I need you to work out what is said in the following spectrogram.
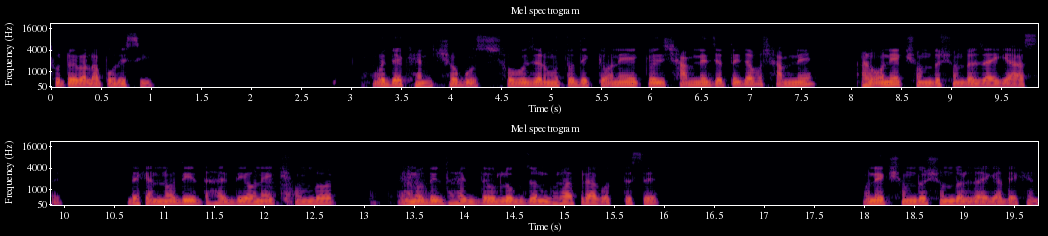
ছোটোবেলা পড়েছি। ওই দেখেন সবুজ, সবুজের মতো দেখতে। অনেক ওই সামনে যেতে যাব সামনে আর অনেক সুন্দর সুন্দর জায়গা আছে। দেখেন নদীর ধার দিয়ে অনেক সুন্দর। নদীর ধার দিয়েও লোকজন ঘোরাফেরা করতেছে। অনেক সুন্দর সুন্দর জায়গা দেখেন।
